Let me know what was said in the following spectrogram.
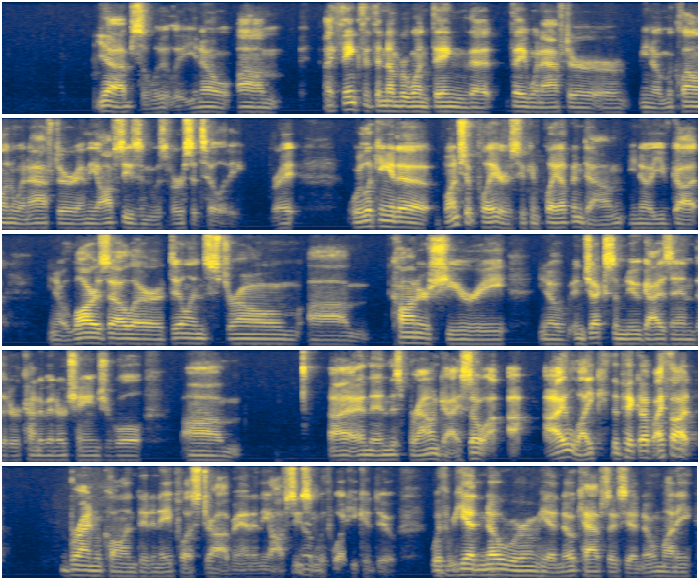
Yeah, absolutely. You know, um, I think that the number one thing that they went after, or you know, MacLellan went after in the offseason was versatility, right? We're looking at a bunch of players who can play up and down. You know, you've got, you know, Lars Eller, Dylan Strome, um, Connor Sheary, you know, inject some new guys in that are kind of interchangeable. Um, uh, and then this Brown guy. So I, I like the pickup. I thought Brian MacLellan did an A plus job, man, in the offseason yep. with what he could do with he had no room, he had no cap space, he had no money,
